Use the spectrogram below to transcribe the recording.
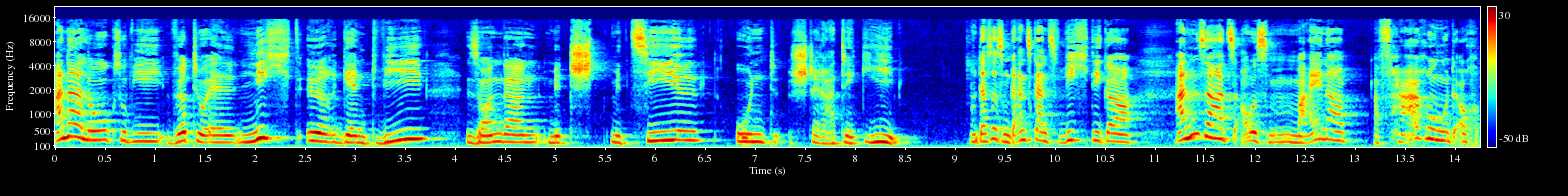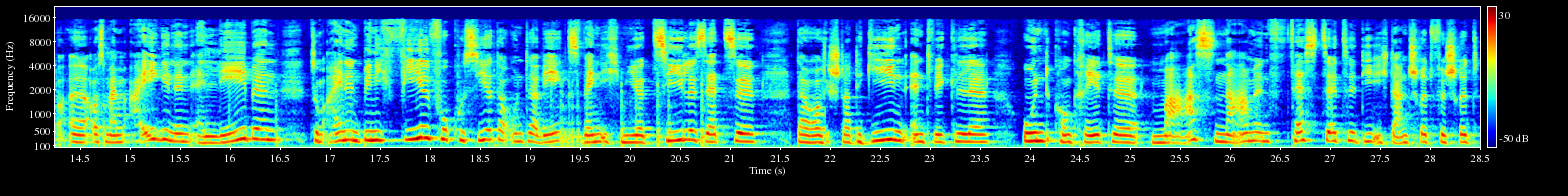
analog sowie virtuell nicht irgendwie, sondern mit, mit Ziel und Strategie. Und das ist ein ganz, ganz wichtiger Ansatz aus meiner Erfahrung und auch äh, aus meinem eigenen Erleben. Zum einen bin ich viel fokussierter unterwegs, wenn ich mir Ziele setze, daraus Strategien entwickle und konkrete Maßnahmen festsetze, die ich dann Schritt für Schritt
